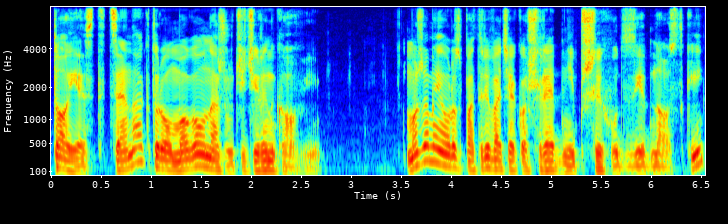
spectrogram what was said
To jest cena, którą mogą narzucić rynkowi. Możemy ją rozpatrywać jako średni przychód z jednostki,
